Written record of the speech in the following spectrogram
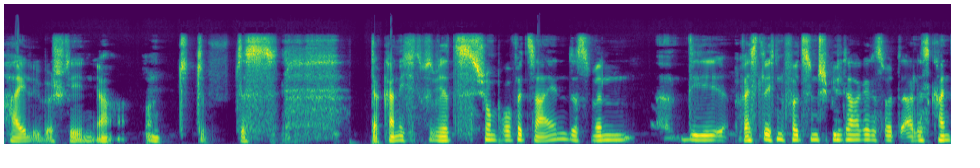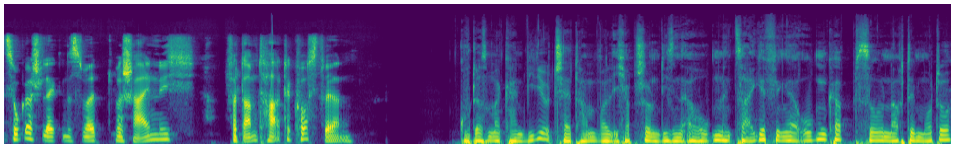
heil überstehen. Ja, und das da kann ich jetzt schon prophezeien, dass wenn äh, die restlichen 14 Spieltage, das wird alles kein Zuckerschlecken, das wird wahrscheinlich verdammt harte Kost werden. Gut, dass wir keinen Videochat haben, weil ich habe schon diesen erhobenen Zeigefinger oben gehabt, so nach dem Motto,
